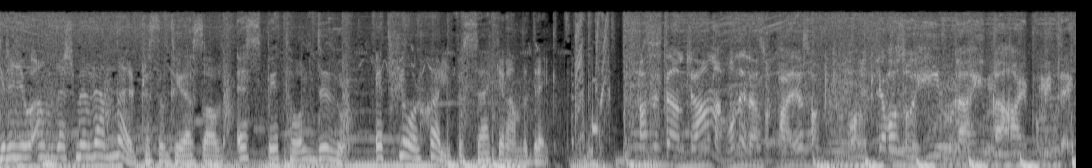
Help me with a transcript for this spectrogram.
Gri och Anders med vänner presenteras av SP12 Duo. Ett flårskölj för säker andedräkt. Assistent Johanna hon är den som pajar saker för folk. Jag var så himla himla arg på mitt ex.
